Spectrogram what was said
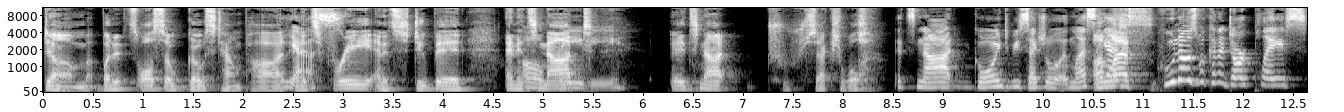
dumb, but it's also Ghost Town Pod, and Yes. it's free and it's stupid and it's oh, not baby. it's not tr- sexual. It's not going to be sexual unless again, Unless- who knows what kind of dark place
